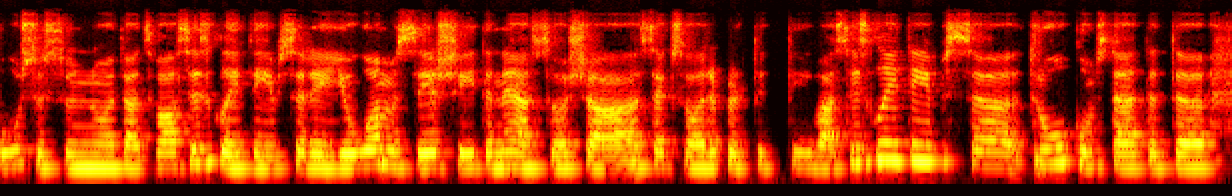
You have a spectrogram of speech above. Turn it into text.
puses un no tādas valsts izglītības arī jomas ir šī neesošā seksuāla reproduktīvās izglītības uh, trūkums tātad uh,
